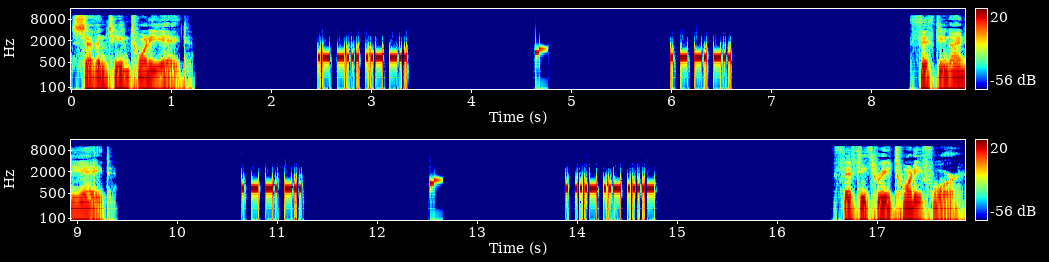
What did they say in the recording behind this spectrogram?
4443. 7160. 6792.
